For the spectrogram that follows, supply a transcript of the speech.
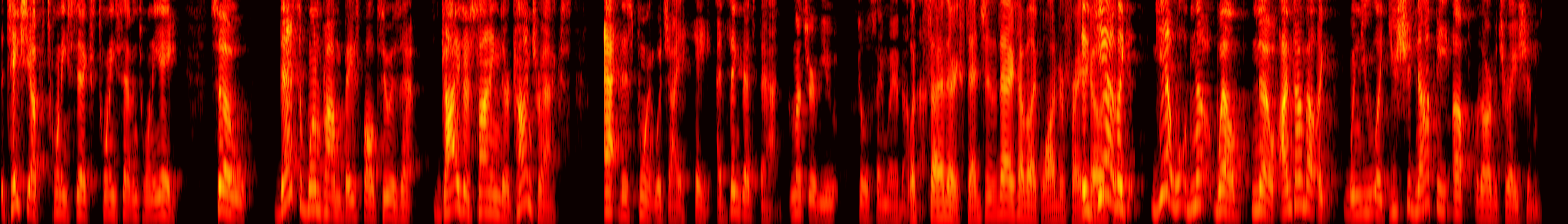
it takes you up to 26, 27, 28. So that's the one problem with baseball too, is that guys are signing their contracts at this point, which I hate. I think that's bad. I'm not sure if you feel the same way about What that. signing their extensions now? You're talking about like Wander Uh, Franco? yeah, like yeah, well, no, well, no, I'm talking about like when you like you should not be up with arbitration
